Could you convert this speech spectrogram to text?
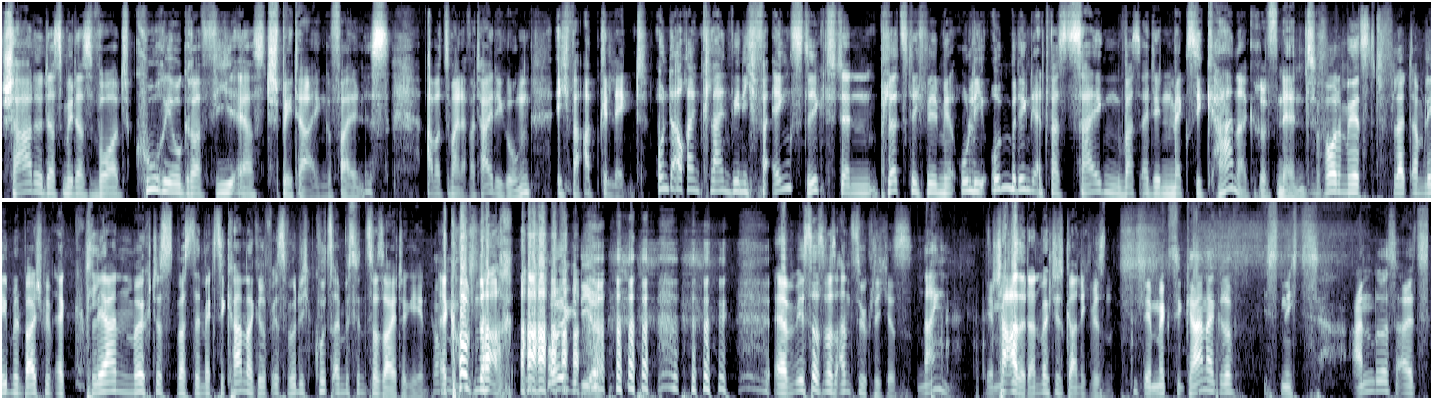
Schade, dass mir das Wort Choreografie erst später eingefallen ist. Aber zu meiner Verteidigung, ich war abgelenkt und auch ein klein wenig verängstigt, denn plötzlich will mir Uli unbedingt etwas zeigen, was er den Mexikanergriff nennt. Bevor du mir jetzt vielleicht am lebenden Beispiel erklären möchtest, was der Mexikanergriff ist, würde ich kurz ein bisschen zur Seite gehen. Komm. Er kommt nach. Ich folge dir. ähm, ist das was Anzügliches? Nein. Der, Schade, dann möchte ich es gar nicht wissen. der Mexikanergriff ist nichts anderes, als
